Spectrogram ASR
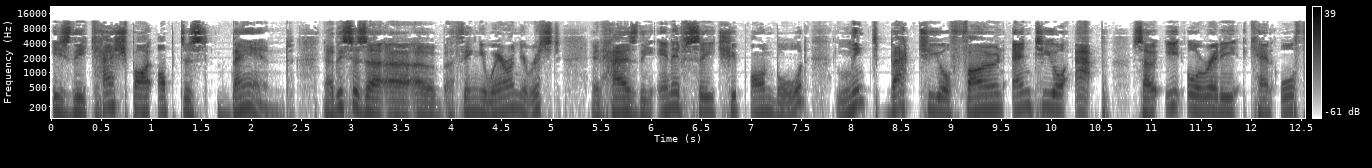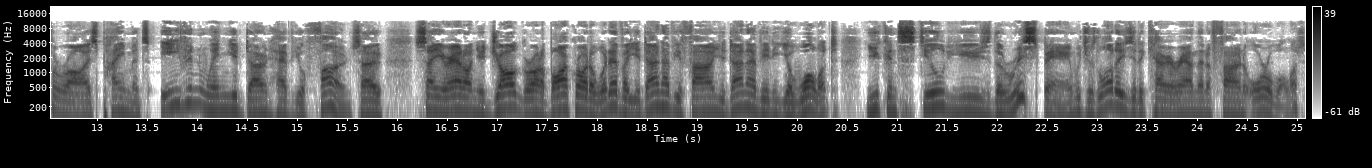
is the Cash by Optus band. Now this is a, a, a thing you wear on your wrist. It has the NFC chip on board, linked back to your phone and to your app. So it already can authorize payments even when you don't have your phone. So say you're out on your jog or on a bike ride or whatever, you don't have your phone, you don't have any, your wallet, you can still use the wristband, which is a lot easier to carry around than a phone or a wallet,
